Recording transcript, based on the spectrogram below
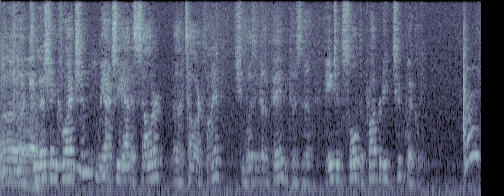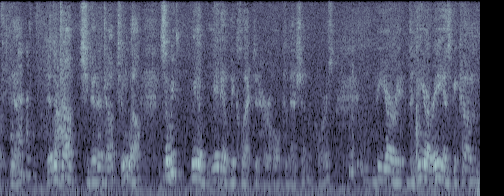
Uh, commission collection, we actually had a seller, uh, tell our client she wasn't gonna pay because the agent sold the property too quickly. What? Yeah, did her job, she did her job too well, so we, we immediately collected her whole commission, of course. DRE, the DRE has become,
